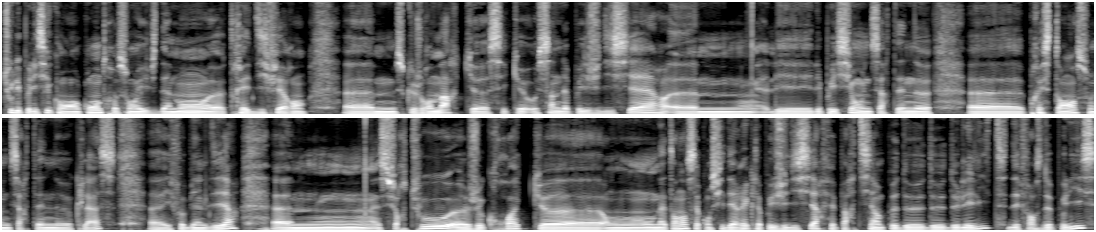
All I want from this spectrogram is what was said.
Tous les policiers qu'on rencontre sont évidemment très différents. ce que je remarque, c'est qu'au sein de la police judiciaire, les, les, policiers ont une certaine prestance, ont une certaine classe, il faut bien le dire. surtout, je crois euh, on a tendance à considérer que la police judiciaire fait partie un peu de, l'élite des forces de police.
